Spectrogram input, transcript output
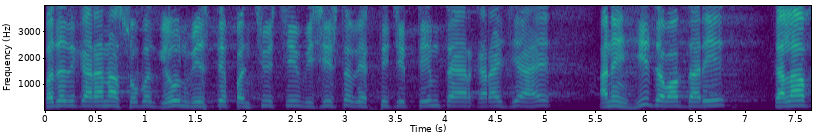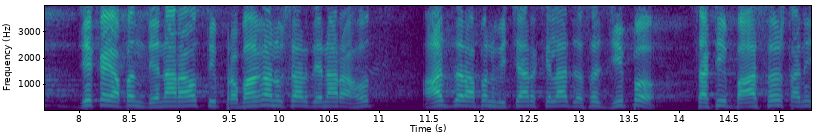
पदाधिकाऱ्यांना सोबत घेऊन वीस ते पंचवीसची विशिष्ट व्यक्तीची टीम तयार करायची आहे. आणि ही जबाबदारी त्याला जे काही आपण देणार आहोत ती प्रभागानुसार देणार आहोत. आज जर आपण विचार केला जसं जीपसाठी बासष्ट आणि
